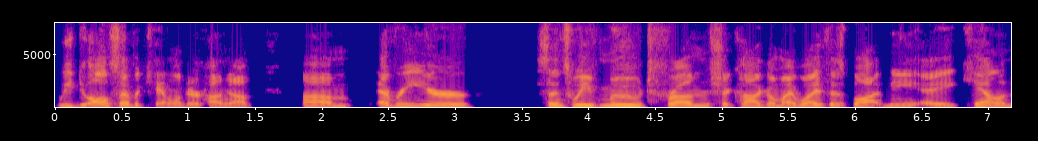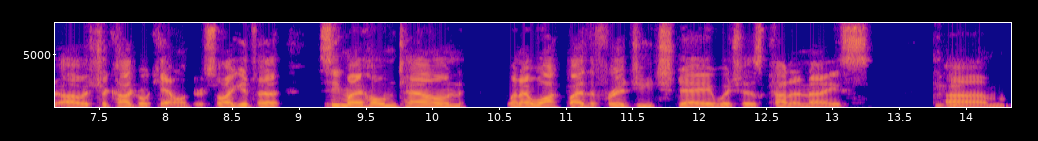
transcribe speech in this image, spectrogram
we do also have a calendar hung up. Um, every year since we've moved from Chicago, my wife has bought me a calendar, uh, a Chicago calendar, so I get to see my hometown when I walk by the fridge each day, which is kind of nice. Mhm. Um,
